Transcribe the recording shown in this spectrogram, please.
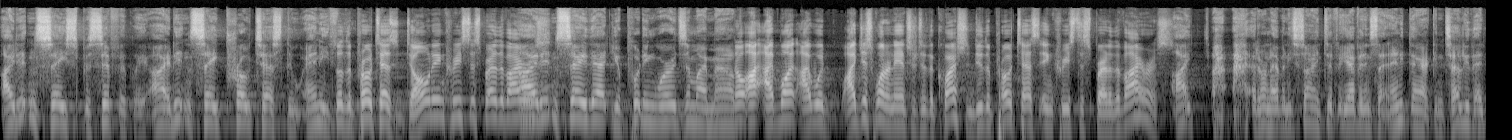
I didn't say specifically. I didn't say protests do anything. So the protests don't increase the spread of the virus? I didn't say that. You're putting words in my mouth. No, I, I want. I would. I just want an answer to the question: Do the protests increase the spread of the virus? I, I don't have any scientific evidence that anything. I can tell you that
